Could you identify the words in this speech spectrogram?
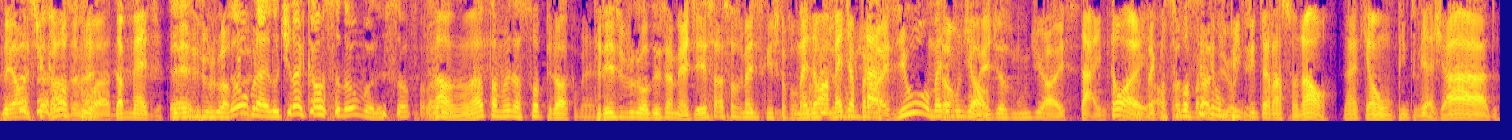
dela esticada, Não a né? sua, da média. É. 13,3. Não, Brian, não tira calça não, mano. É só falar. Não, não é o tamanho da sua piroca, Breno. 13,2 é a média. Essa- essas médias que a gente tá falando Mas são é uma média mundiais. Brasil ou média Então, mundial? médias mundiais. Tá, então olha, tentar ó, se você tem um pinto aqui. internacional, né, que é um pinto viajado,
